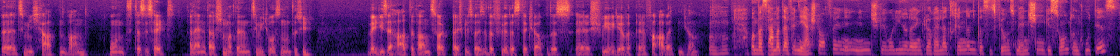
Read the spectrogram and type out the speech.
äh, ziemlich harten Wand. Und das ist halt, alleine das schon macht einen ziemlich großen Unterschied, weil diese harte Wand sorgt beispielsweise dafür, dass der Körper das äh, schwieriger äh, verarbeiten kann. Und was haben wir da für Nährstoffe in, in, in Spirulina oder in Chlorella drinnen, dass es für uns Menschen gesund und gut ist?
